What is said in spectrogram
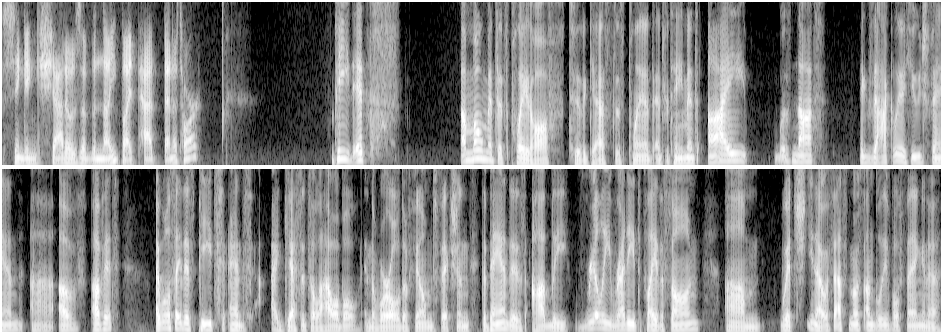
singing Shadows of the Night by Pat Benatar? Pete, it's a moment that's played off to the guests as planned entertainment. I was not exactly a huge fan uh, of of it. I will say this, Pete, and I guess it's allowable in the world of filmed fiction. The band is oddly really ready to play the song, um, which you know, if that's the most unbelievable thing in a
